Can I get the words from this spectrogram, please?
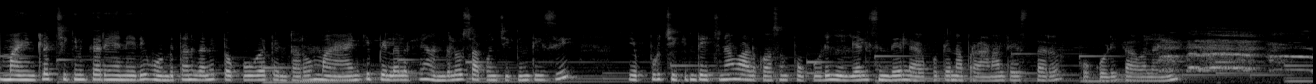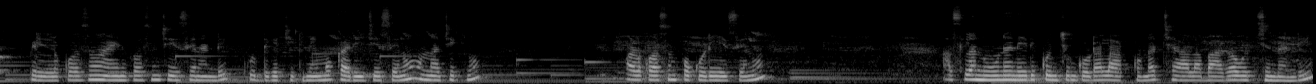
మా ఇంట్లో చికెన్ కర్రీ అనేది వండుతాను కానీ తక్కువగా తింటారు. మా ఆయనకి పిల్లలకి అందులో సగం చికెన్ తీసి ఎప్పుడు చికెన్ తెచ్చినా వాళ్ళ కోసం పకోడీ వేయాల్సిందే లేకపోతే నా ప్రాణాలు తీస్తారు పకోడీ కావాలని. పిల్లల కోసం ఆయన కోసం చేశానండి. కొద్దిగా చికెన్ ఏమో కర్రీ చేశాను ఉన్న చికెను వాళ్ళ కోసం పకోడీ వేసాను అసలు నూనె అనేది కొంచెం కూడా లాక్కుండా చాలా బాగా వచ్చిందండి.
